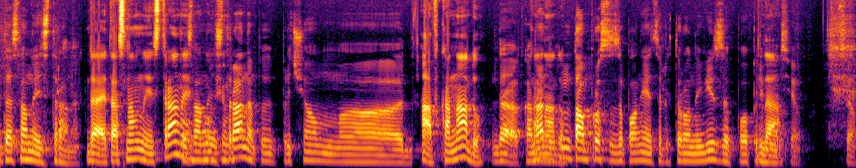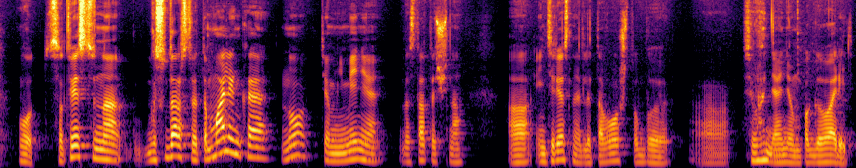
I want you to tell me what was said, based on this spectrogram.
это основные страны. Да, это основные страны. Это основные общем... страны, причем... Э, а, в Канаду? Да, в Канаду. Канаду. Ну, там просто заполняется электронная виза по прибытию. Да. Все. Вот, соответственно, государство это маленькое, но, тем не менее, достаточно э, интересное для того, чтобы э, сегодня о нем поговорить.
